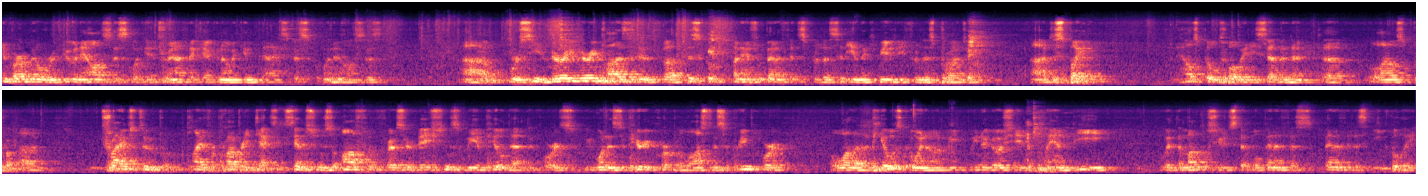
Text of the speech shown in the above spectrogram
environmental review analysis, looking at traffic, economic impacts, fiscal analysis. Uh, we're seeing very, very positive uh, fiscal financial benefits for the city and the community from this project, uh, despite House Bill 1287 that uh, allows uh, tribes to apply for property tax exemptions off of reservations. We appealed that in the courts. We won in Superior Court, but lost in the Supreme Court. While that appeal was going on, we, we negotiated a Plan B with the Muckleshoots that will benefit benefit us equally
